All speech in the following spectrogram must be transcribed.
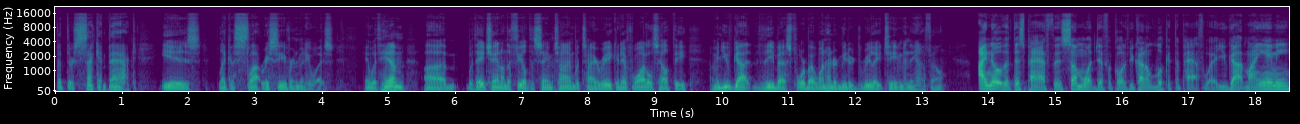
but their second back is like a slot receiver in many ways. And with him, um, with Achane on the field at the same time with Tyreek, and if Waddle's healthy, I mean, you've got the best 4 by 100 meter relay team in the NFL. I know that this path is somewhat difficult if you kind of look at the pathway. You've got Miami.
